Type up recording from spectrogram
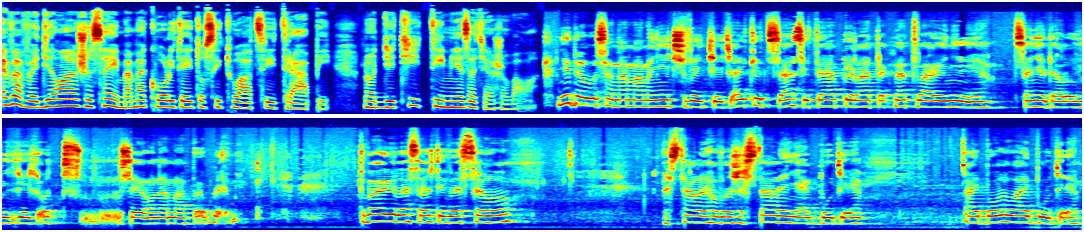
Eva vedela, že sa jej mama kvôli tejto situácii trápi, no deti tým nezaťažovala. Nedalo sa na mame nič vedieť. Aj keď sa asi trápila, tak na tvári nie. Sa nedalo vidieť, od, že ona má problémy. Tvárila sa vždy veselo a stále hovorí, že stále nejak bude. Aj bolo, aj bude.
